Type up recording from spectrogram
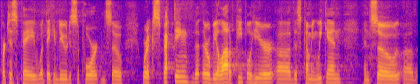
participate, what they can do to support, and so. We're expecting that there will be a lot of people here uh, this coming weekend. And so uh,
